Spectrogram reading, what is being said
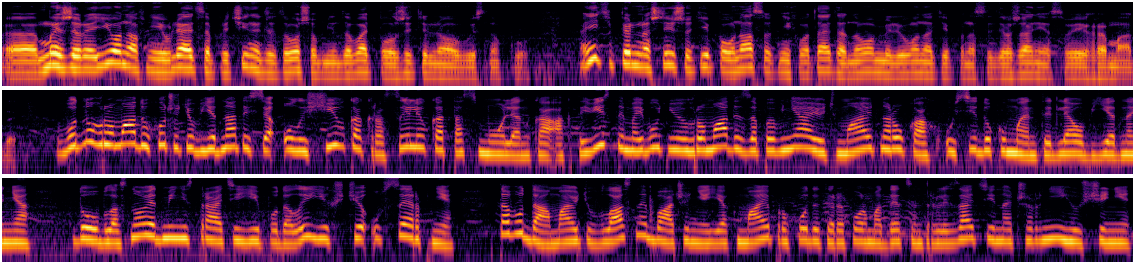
э, межи районов не является причиной для того, чтобы не давать положительного высновку. Они теперь нашли, что типа у нас вот не хватает одного миллиона типа на содержание своей громады. В одну громаду хочуть об'єднатися Олешівка, Красилівка та Смолянка. Активісти майбутньої громади запевняють, мають на руках усі документи для об'єднання. До обласної адміністрації подали їх ще у серпні. Та вода мають власне бачення, як має проходити реформа децентралізації на Чернігівщині.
